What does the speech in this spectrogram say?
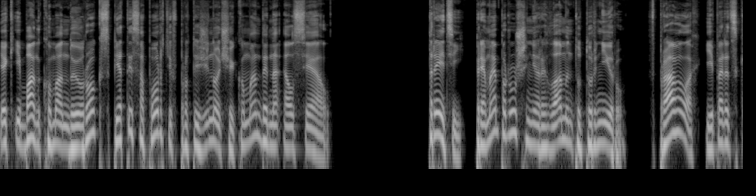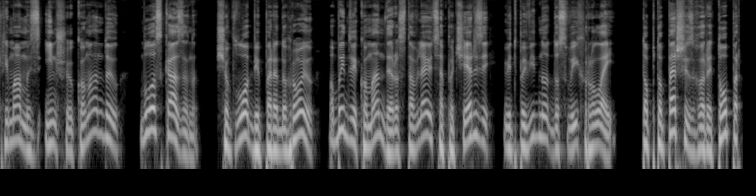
як і бан командою ROG з п'яти сапортів проти жіночої команди на LCL. Третій пряме порушення регламенту турніру. В правилах і перед скрімами з іншою командою було сказано, що в лобі перед грою обидві команди розставляються по черзі відповідно до своїх ролей. Тобто перший згори топер,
